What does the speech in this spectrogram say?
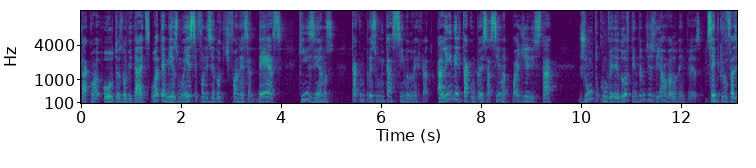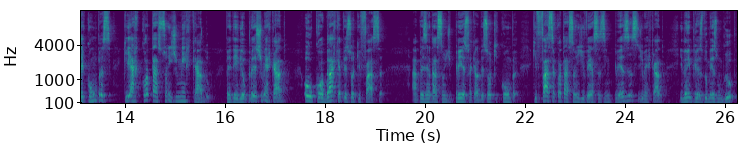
tá com outras novidades, ou até mesmo esse fornecedor que te fornece há 10, 15 anos está com um preço muito acima do mercado. Além dele estar tá com um preço acima, pode ele estar junto com o vendedor tentando desviar o valor da empresa. Sempre que vou fazer compras, criar cotações de mercado para entender o preço de mercado, ou cobrar que a pessoa que faça a apresentação de preço, aquela pessoa que compra, que faça cotação em diversas empresas de mercado, e não empresas do mesmo grupo,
